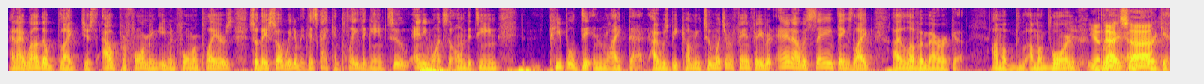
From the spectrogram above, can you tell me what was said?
and I wound up like just outperforming even former players. So they saw, wait a minute, this guy can play the game too, and he wants to own the team. People didn't like that. I was becoming too much of a fan favorite, and I was saying things like, "I love America." I'm a I'm a born Yeah, bred that's uh, American.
